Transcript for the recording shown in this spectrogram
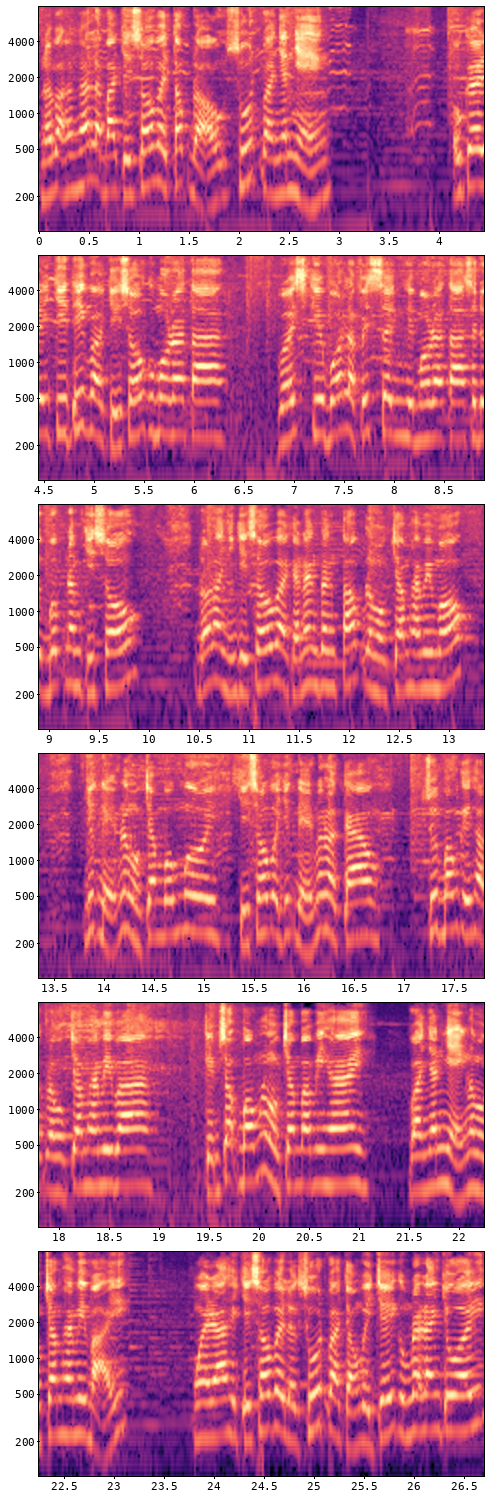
Nổi bật hơn hết là ba chỉ số về tốc độ, sút và nhanh nhẹn. Ok đi chi tiết vào chỉ số của Morata. Với skill 4 là fishing thì Morata sẽ được búp 5 chỉ số. Đó là những chỉ số về khả năng tăng tốc là 121, dứt điểm là 140, chỉ số về dứt điểm rất là cao. Sút bóng kỹ thuật là 123, kiểm soát bóng là 132 và nhanh nhẹn là 127. Ngoài ra thì chỉ số về lực sút và chọn vị trí cũng rất đáng chú ý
